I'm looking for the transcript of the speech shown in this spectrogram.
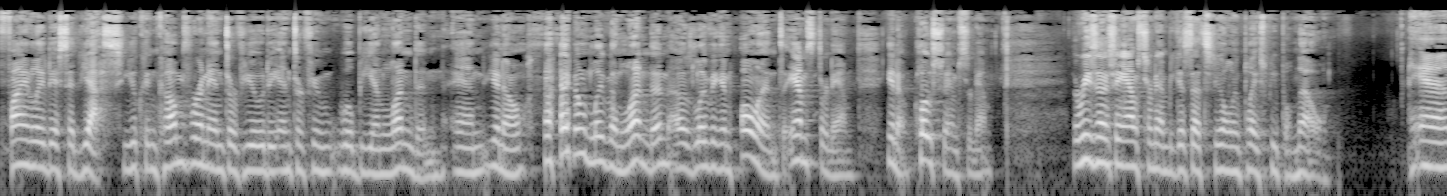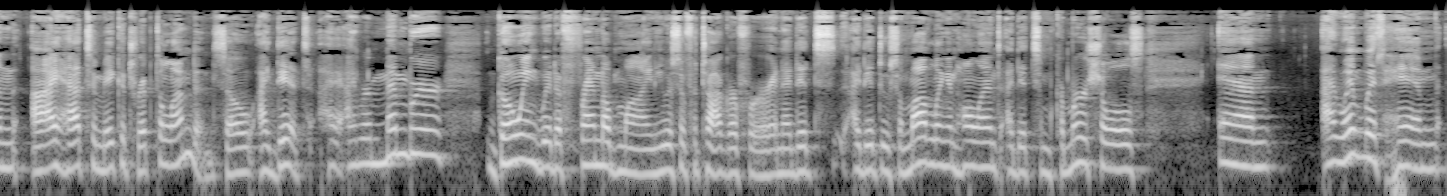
finally they said, yes, you can come for an interview. The interview will be in London. And, you know, I don't live in London. I was living in Holland, Amsterdam, you know, close to Amsterdam. The reason I say Amsterdam because that's the only place people know. and I had to make a trip to London. So I did. I, I remember going with a friend of mine. He was a photographer, and I did I did do some modeling in Holland. I did some commercials, and I went with him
